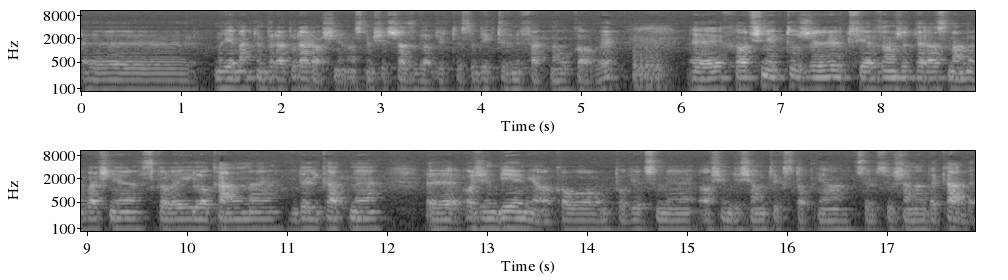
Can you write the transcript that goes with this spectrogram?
yy, no jednak temperatura rośnie? No z tym się trzeba zgodzić, to jest obiektywny fakt naukowy. Yy, choć niektórzy twierdzą, że teraz mamy właśnie z kolei lokalne, delikatne E, oziębienie około powiedzmy 80 stopnia Celsjusza na dekadę.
